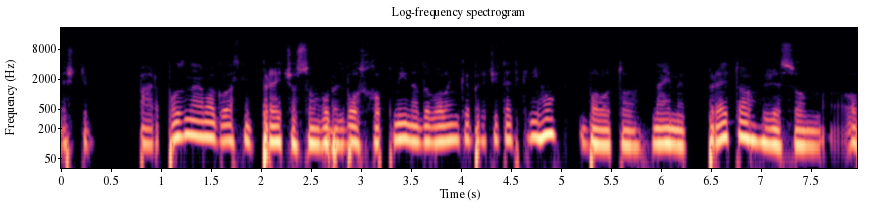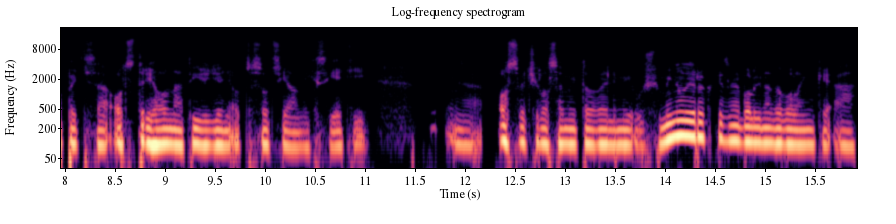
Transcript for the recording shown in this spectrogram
ešte pár poznámok vlastne prečo som vôbec bol schopný na dovolenke prečítať knihu. Bolo to najmä preto, že som opäť sa odstrihol na týždeň od sociálnych sietí. Osvedčilo sa mi to veľmi už minulý rok, keď sme boli na dovolenke a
